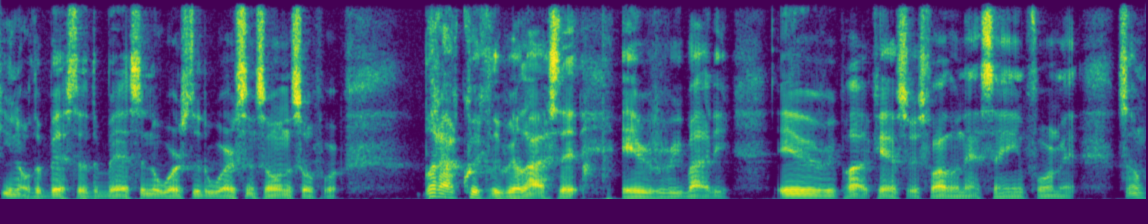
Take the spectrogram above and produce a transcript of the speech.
You know, the best of the best and the worst of the worst, and so on and so forth. But I quickly realized that everybody, every podcaster is following that same format. So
